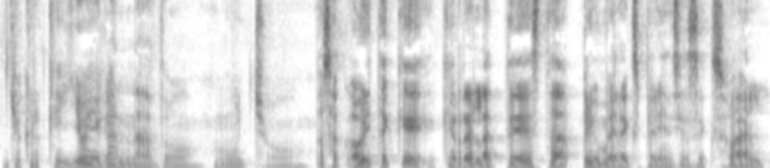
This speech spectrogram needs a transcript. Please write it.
yo creo que yo he ganado mucho. O sea, ahorita que, que relaté esta primera experiencia sexual,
